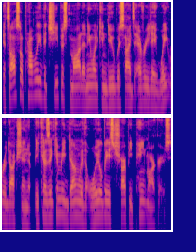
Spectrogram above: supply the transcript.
It's also probably the cheapest mod anyone can do besides everyday weight reduction because it can be done with oil-based Sharpie paint markers.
